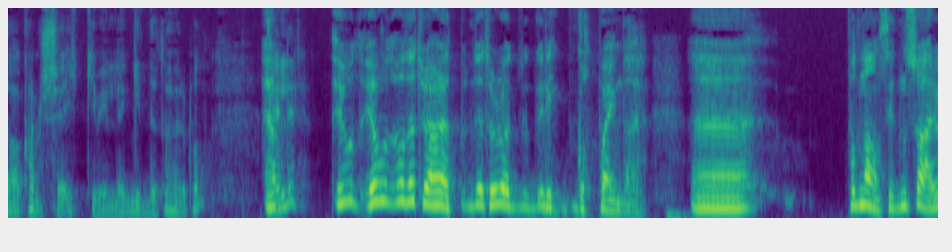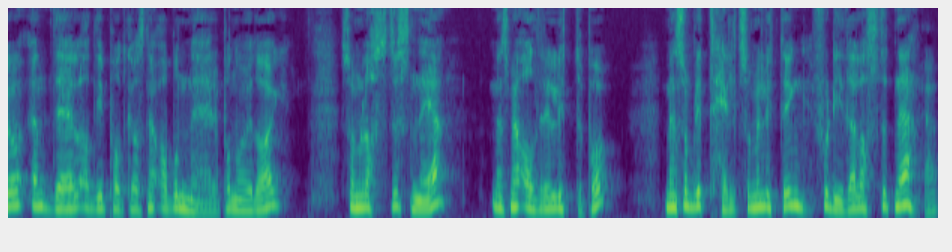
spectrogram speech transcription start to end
da kanskje ikke ville giddet å høre på, da? Ja. Eller? Jo, jo, og det tror jeg det tror du er et godt poeng der. Uh, på den annen siden så er det jo en del av de podkastene jeg abonnerer på nå i dag, som lastes ned men som jeg aldri lytter på, men som blir telt som en lytting fordi det er lastet ned. Ja.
